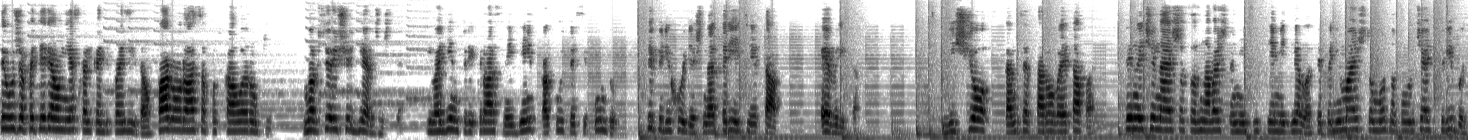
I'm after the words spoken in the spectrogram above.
Ты уже потерял несколько депозитов, пару раз опускал руки, но все еще держишься. И в один прекрасный день, в какую-то секунду, ты переходишь на третий этап – Эврика. Еще в конце второго этапа ты начинаешь осознавать, что не в системе дела. Ты понимаешь, что можно получать прибыль,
